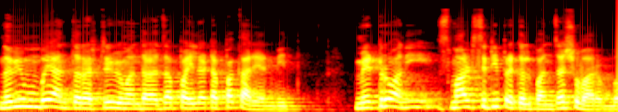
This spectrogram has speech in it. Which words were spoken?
नवी मुंबई आंतरराष्ट्रीय विमानतळाचा पहिला टप्पा कार्यान्वित मेट्रो आणि स्मार्ट सिटी प्रकल्पांचा शुभारंभ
